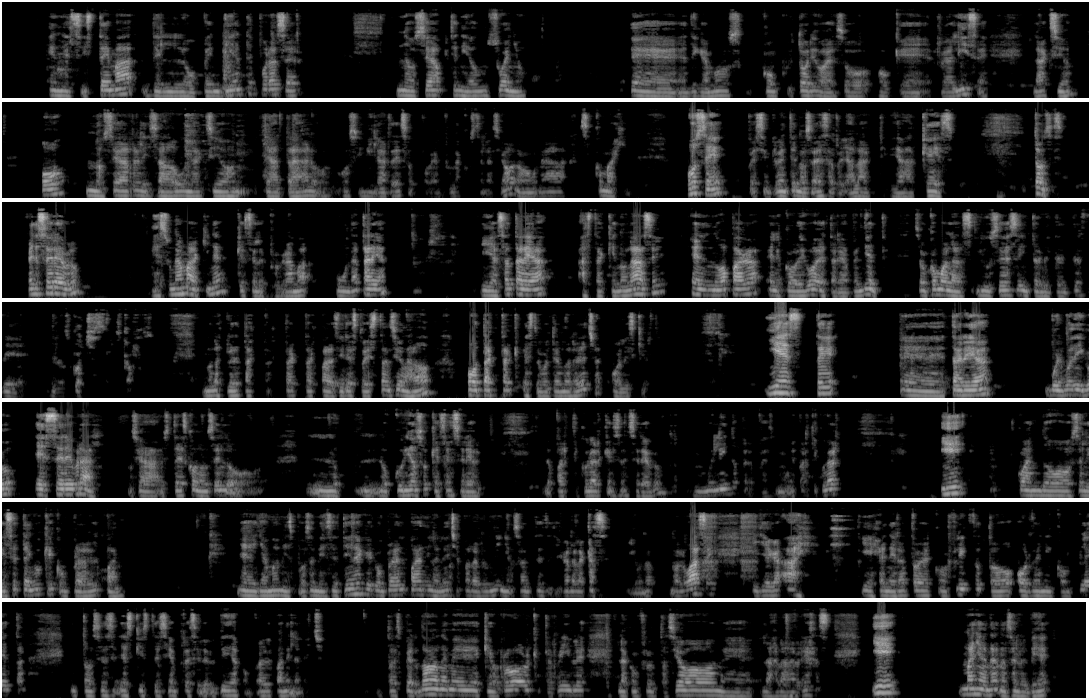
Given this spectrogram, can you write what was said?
en el sistema de lo pendiente por hacer no se ha obtenido un sueño eh, digamos, conclutorio a eso o que realice la acción, o no se ha realizado una acción teatral o, similar de eso, por ejemplo, una constelación o una psicomagia, o C, pues simplemente no se ha desarrollado la actividad que es. Entonces, el cerebro es una máquina que se le programa una tarea y esa tarea, hasta que no la hace, él no apaga el código de tarea pendiente. Son como las luces intermitentes de, los coches, de los carros. Uno las prende tac, tac, tac, tac para decir estoy estacionado o tac, tac, estoy volteando a la derecha o a la izquierda. Y este eh, tarea, vuelvo a digo, es cerebral. O sea, ustedes conocen lo, lo, curioso que es el cerebro, lo particular que es el cerebro. Muy lindo, pero pues muy particular. Y cuando se le dice tengo que comprar el pan, me llama mi esposa y me dice, tiene que comprar el pan y la leche para los niños antes de llegar a la casa. Y uno no lo hace y llega, ay, y genera todo el conflicto, todo orden incompleta. Entonces es que usted siempre se le olvida comprar el pan y la leche. Entonces, perdóneme, qué horror, qué terrible, la confrontación, eh, las de orejas. Y mañana no se le olvide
